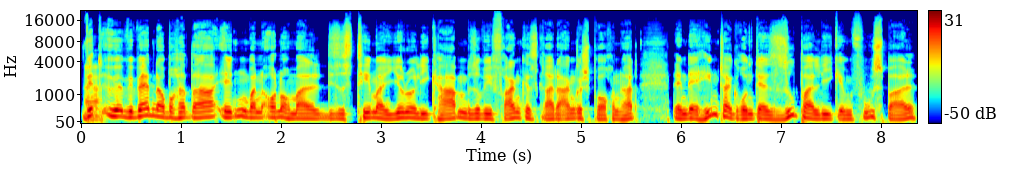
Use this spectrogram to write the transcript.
Wird. Wir werden aber da irgendwann auch nochmal dieses Thema Euroleague haben, so wie Frank es gerade angesprochen hat. Denn der Hintergrund der Super League im Fußball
